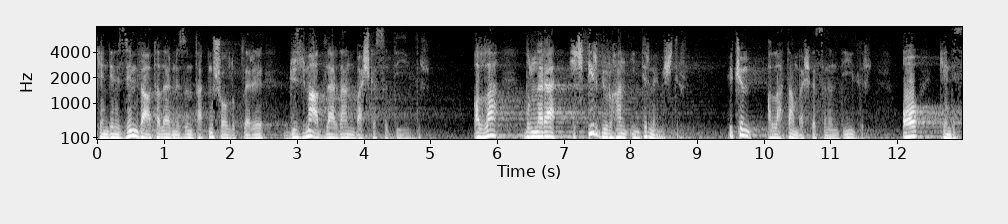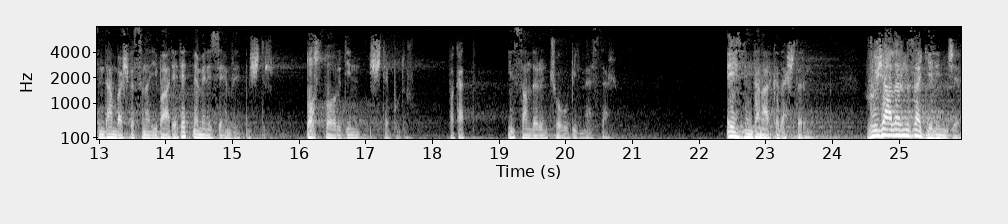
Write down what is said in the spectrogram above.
kendinizin ve atalarınızın takmış oldukları düzme adlardan başkası değildir. Allah bunlara hiçbir bürhan indirmemiştir. Hüküm Allah'tan başkasının değildir. O kendisinden başkasına ibadet etmemenizi emretmiştir. Dost doğru din işte budur. Fakat insanların çoğu bilmezler. Ey zindan arkadaşlarım! Rüyalarınıza gelince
